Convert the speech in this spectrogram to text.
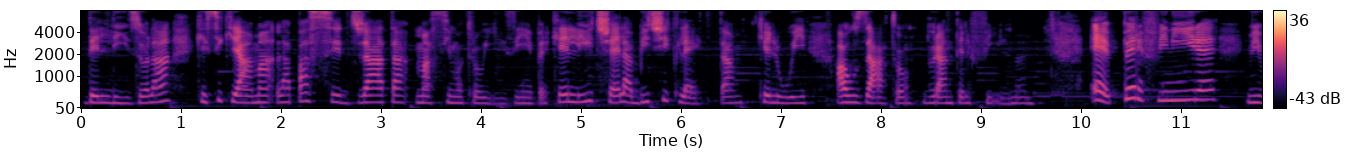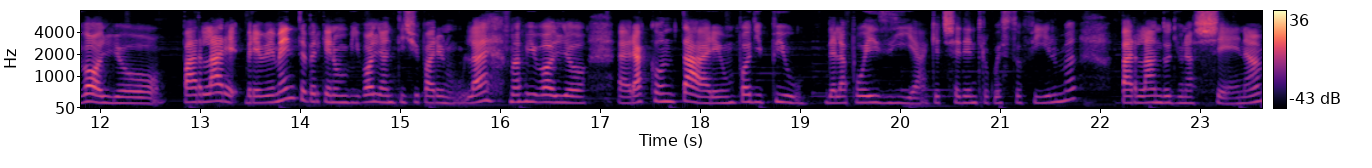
dell'isola che si chiama la passeggiata Massimo Troisi, perché lì c'è la bicicletta che lui ha usato durante il film. E per finire vi voglio parlare brevemente perché non vi voglio anticipare nulla, eh, ma vi voglio eh, raccontare un po' di più della poesia che c'è dentro questo film, parlando di una scena,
